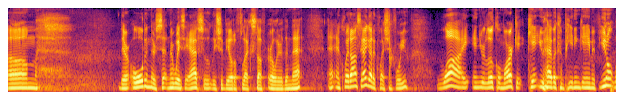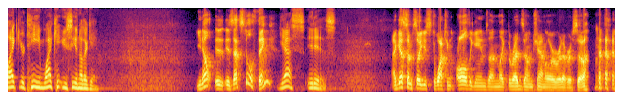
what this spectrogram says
Um, they're old and they're set in their ways. They absolutely should be able to flex stuff earlier than that. And, and quite honestly, I got a question for you. Why in your local market can't you have a competing game? If you don't like your team, why can't you see another game? You know, is, is that still a thing? Yes, it is. I guess I'm so used to watching all the games on like the Red Zone channel or whatever. So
